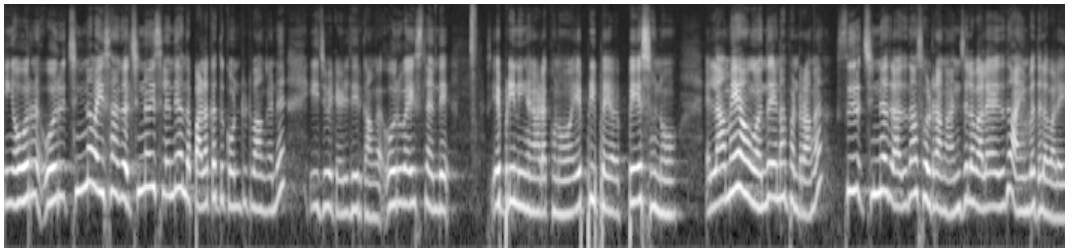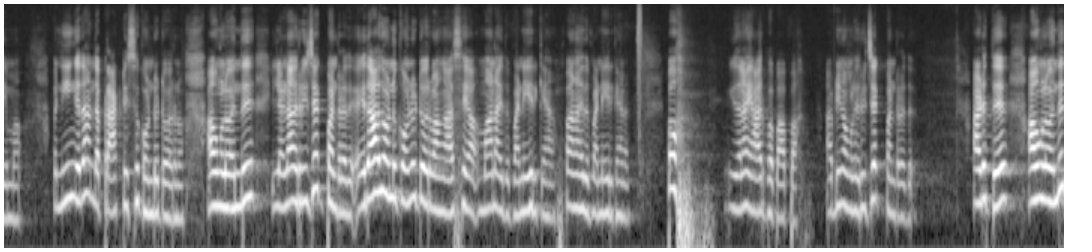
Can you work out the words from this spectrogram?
நீங்கள் ஒரு ஒரு சின்ன வயசாக அந்த சின்ன வயசுலேருந்தே அந்த பழக்கத்தை கொண்டுட்டு வாங்கன்னு ஈஜுவேட் எழுதியிருக்காங்க. ஒரு வயசுலேருந்தே எப்படி நீங்கள் நடக்கணும் எப்படி பே பேசணும் எல்லாமே அவங்க வந்து என்ன பண்ணுறாங்க சிறு சின்னதில் அதுதான் சொல்கிறாங்க அஞ்சில் வளையுது ஐம்பதில் வளையுமா. அப்போ நீங்கள் தான் அந்த ப்ராக்டிஸை கொண்டுட்டு வரணும். அவங்கள வந்து இல்லைன்னா ரிஜெக்ட் பண்ணுறது ஏதாவது ஒன்று கொண்டுட்டு வருவாங்க ஆசையா அம்மா நான் இது பண்ணியிருக்கேன். அப்பா நான் இது பண்ணியிருக்கேன்னு. இப்போ இதெல்லாம் யாருப்பா பாப்பா? அப்படின்னு அவங்கள ரிஜெக்ட் பண்ணுறது அடுத்து அவங்கள வந்து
